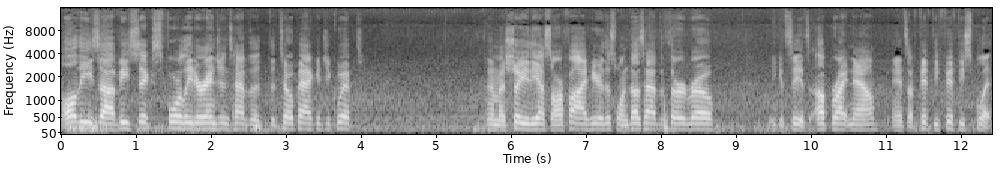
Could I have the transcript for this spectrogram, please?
All these uh, V6 4 liter engines have the, the tow package equipped. And I'm going to show you the SR5 here. This one does have the third row. You can see it's up right now and it's a 50-50 split.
